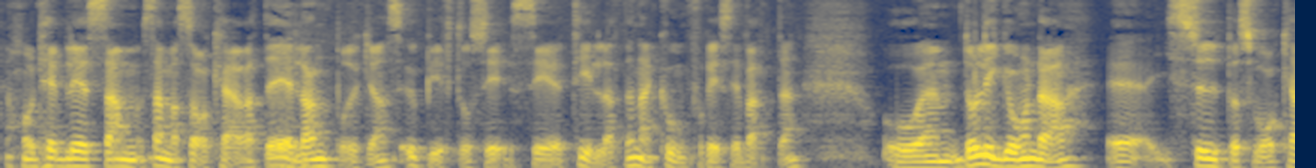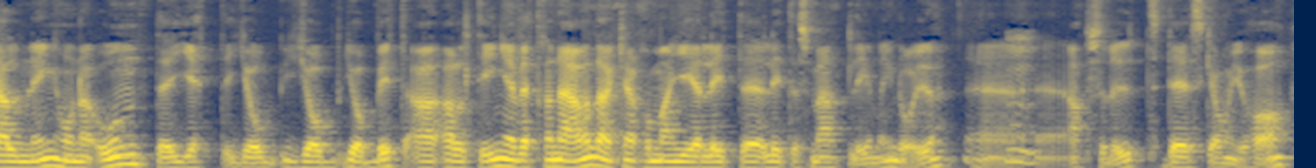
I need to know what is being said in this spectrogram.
Och det blir sam, samma sak här, att det är lantbrukarens uppgift att se, se till att den här kon får i sig vatten. Och eh, då ligger hon där, eh, supersvår kalvning, hon har ont, det är jättejobbigt jobb, allting. Är veterinären där kanske man ger lite, lite smärtlindring då ju. Eh, mm. Absolut, det ska hon ju ha.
